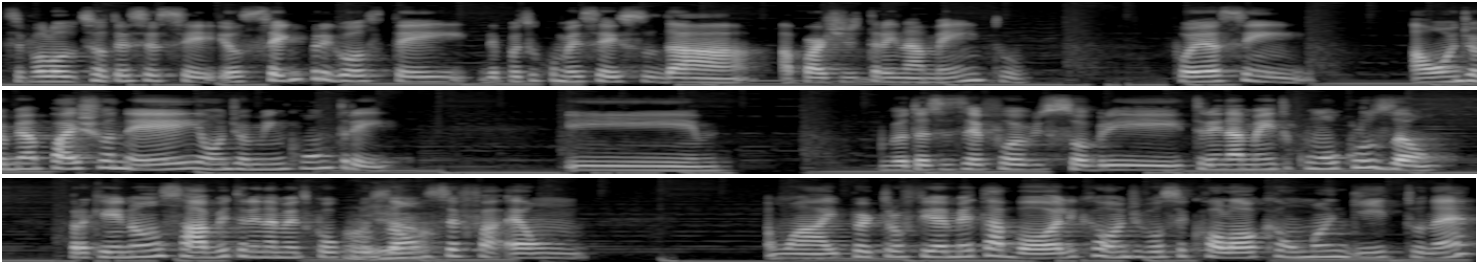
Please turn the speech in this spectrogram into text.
Você falou do seu TCC. Eu sempre gostei, depois que eu comecei a estudar a parte de treinamento, foi assim, aonde eu me apaixonei, onde eu me encontrei. E o meu TCC foi sobre treinamento com oclusão. Para quem não sabe, treinamento com oclusão oh, yeah. é um, uma hipertrofia metabólica onde você coloca um manguito, né?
